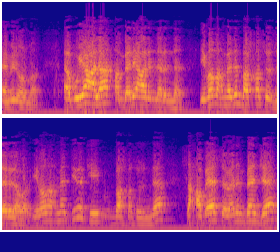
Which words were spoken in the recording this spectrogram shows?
emin olma. Ebu Ya'la Hanbeli alimlerinden. İmam Ahmed'in başka sözleri de var. İmam Ahmed diyor ki başka sözünde sahabeye sövenin bence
